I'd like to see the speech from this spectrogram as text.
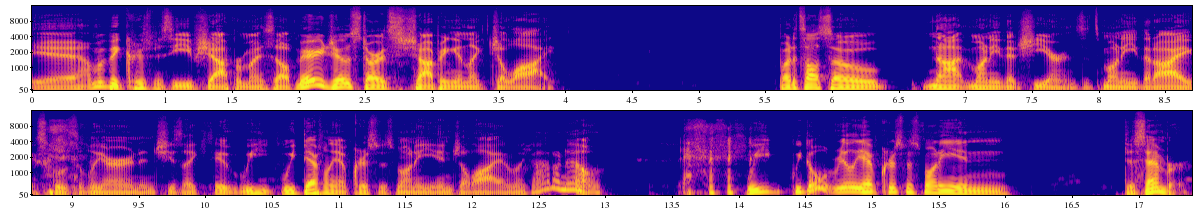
Yeah, I'm a big Christmas Eve shopper myself. Mary Jo starts shopping in like July. But it's also not money that she earns. It's money that I exclusively earn. And she's like, dude, we, we definitely have Christmas money in July. And I'm like, I don't know. we we don't really have Christmas money in December.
